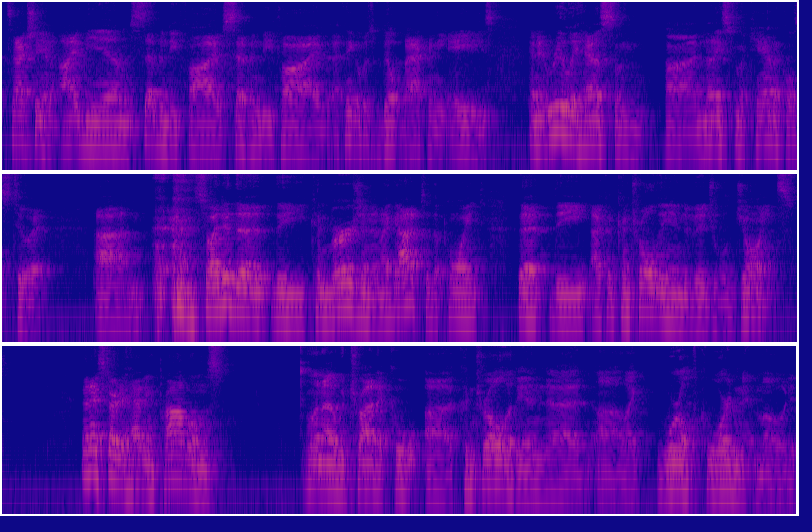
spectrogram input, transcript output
it's actually an IBM 7575. I think it was built back in the 80s, and it really has some uh, nice mechanicals to it. Um, so I did the the conversion, and I got it to the point that the I could control the individual joints. Then I started having problems when I would try to co- uh, control it in uh, uh, like world coordinate mode,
